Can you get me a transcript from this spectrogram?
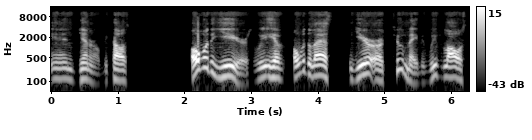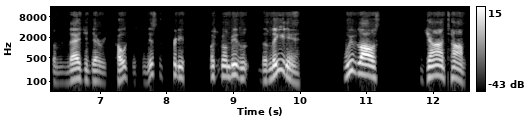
in general, because over the years, we have, over the last year or two, maybe, we've lost some legendary coaches. And this is pretty much going to be the, lead in. We've lost John Thompson.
